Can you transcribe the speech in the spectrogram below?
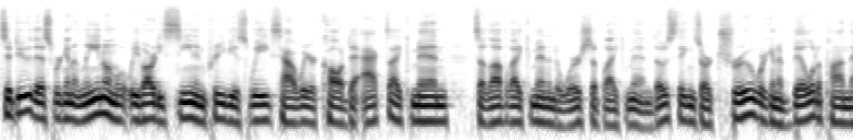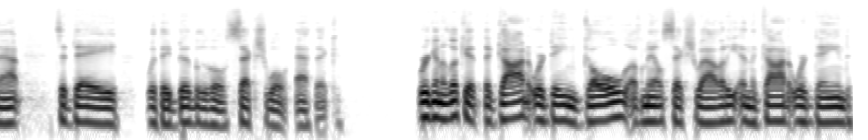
to do this, we're going to lean on what we've already seen in previous weeks how we're called to act like men, to love like men, and to worship like men. Those things are true. We're going to build upon that today with a biblical sexual ethic. We're going to look at the God ordained goal of male sexuality and the God ordained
